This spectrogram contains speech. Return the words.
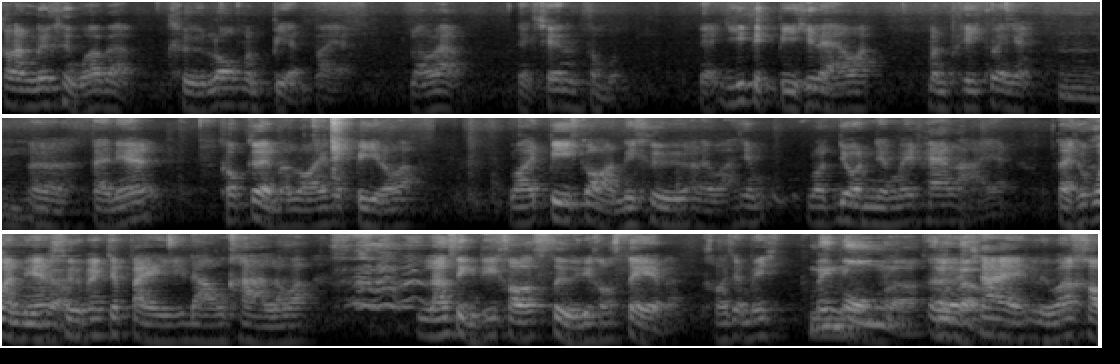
กำลังนึกถึงว่าแบบคือโลกมันเปลี่ยนไปอะแล้วแบบอย่างเช่นสมมติเนี่ยยี่สิบปีที่แล้วอะมันพลิกเลยไงอืมเออ แต่เนี้ยเขาเกิดมาร้อยกว่าปีแล้วอะร้อยปีก่อนนี่คืออะไรวะยังรถยนต์ยังไม่แพร่หลายอะแต่ทุกวันเนี้ยคือแม่งจะไปดาวอังคารแล้วอะแล้วสิ่งที่เขาสื่อที่เขาเสพอะ เขาจะไม่ไม่งงเหรอเอคืออแบบใช่หรือว่าเขา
